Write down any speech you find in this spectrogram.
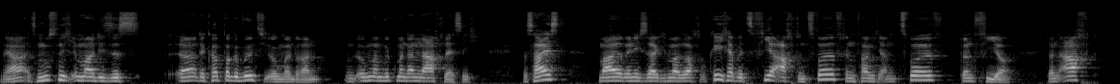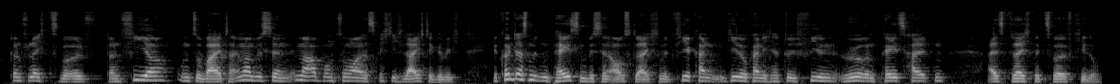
Ja, es muss nicht immer dieses, ja, der Körper gewöhnt sich irgendwann dran und irgendwann wird man dann nachlässig. Das heißt, mal, wenn ich sage ich mal sage, okay, ich habe jetzt 4, 8 und 12, dann fange ich an 12, dann 4 dann 8, dann vielleicht 12, dann 4 und so weiter. Immer ein bisschen, immer ab und zu mal das richtig leichte Gewicht. Ihr könnt das mit dem Pace ein bisschen ausgleichen. Mit 4 kann, Kilo kann ich natürlich viel höheren Pace halten als vielleicht mit 12 Kilo.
